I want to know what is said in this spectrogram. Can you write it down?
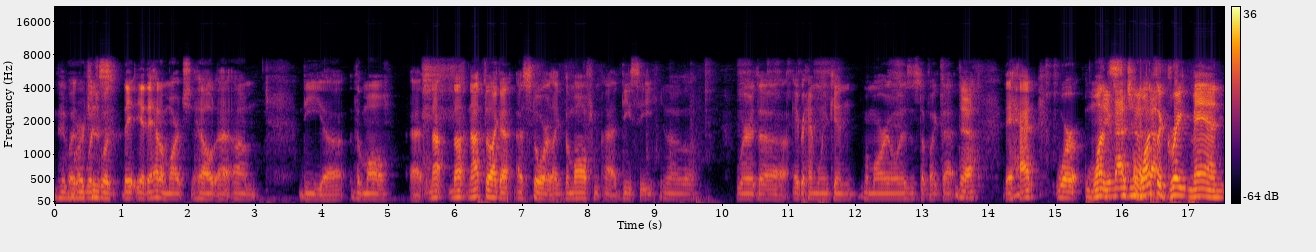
they have wh- marches. which was they yeah they had a march held at um the uh the mall at not not not the, like a, a store like the mall from at DC you know the where the Abraham Lincoln Memorial is and stuff like that. yeah. They had where once once a great man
